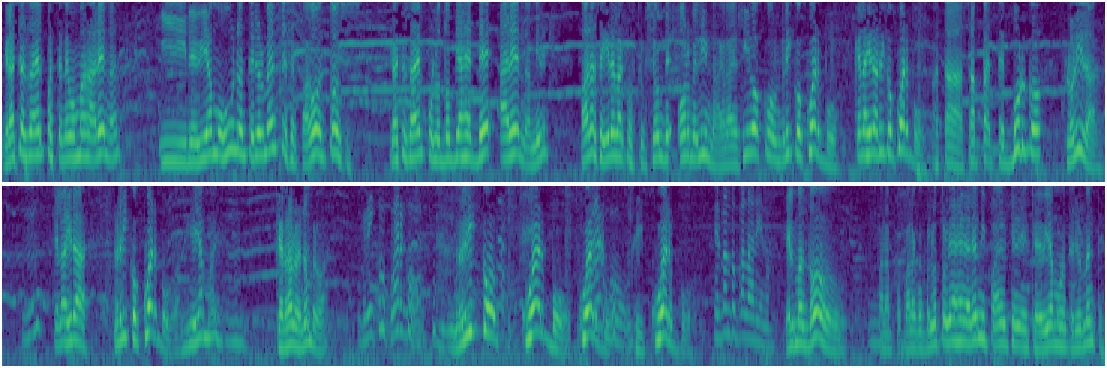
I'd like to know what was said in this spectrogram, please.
gracias a él pues tenemos más arena y debíamos uno anteriormente, se pagó entonces. Gracias a él por los dos viajes de arena, mire, para seguir en la construcción de Orbelina. Agradecidos con Rico Cuervo. ¿Qué la gira Rico Cuervo? Hasta San Petersburgo, Florida. ¿Qué es la gira Rico Cuervo? Así se llama. ¿eh? Qué raro el nombre, ¿va? Rico cuervo. Rico Cuervo, Cuervo. Cuervo. Sí, Cuervo. Él mandó para la arena. Él mandó para, para comprar el otro viaje de arena y para el que, el que debíamos anteriormente.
